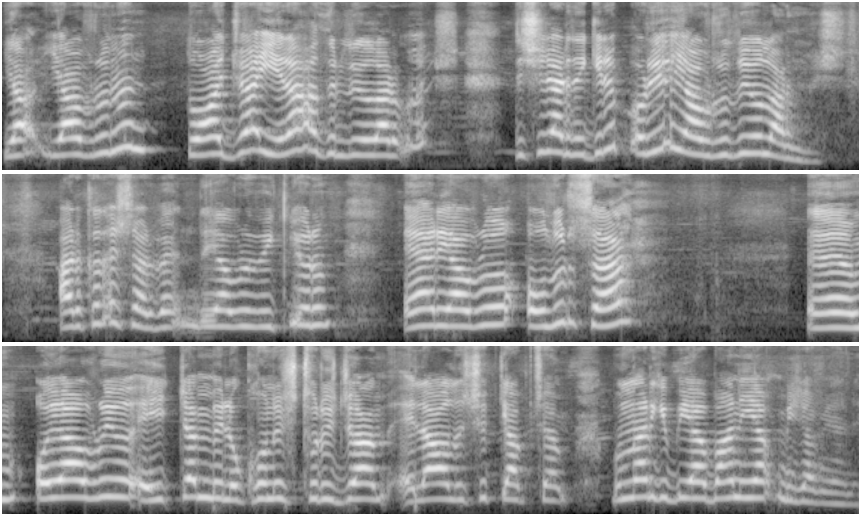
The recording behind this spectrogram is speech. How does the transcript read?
ya, yavrunun doğacağı yere hazırlıyorlarmış. Dişiler de girip oraya yavruluyorlarmış. Arkadaşlar ben de yavru bekliyorum. Eğer yavru olursa ee, o yavruyu eğiteceğim böyle konuşturacağım. Ele alışık yapacağım. Bunlar gibi yabani yapmayacağım yani.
